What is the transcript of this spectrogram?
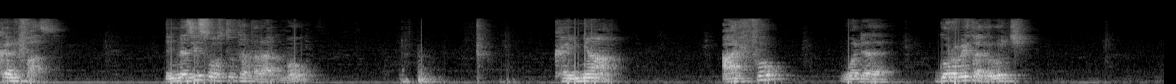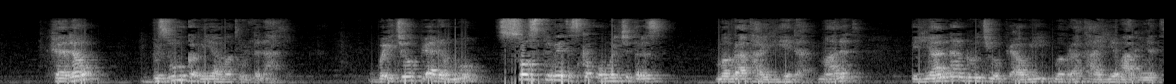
ከንፋስ። እነዚህ ሶስቱ ተጠራቅመው ከኛ አልፈው ወደ ጎረቤት ሀገሮች ሄደው ብዙ ገቢ ያመጡልናል። በኢትዮጵያ ደግሞ ሶስት ቤት እስከ ቆመች ድረስ መብራት ኃይል ይሄዳል ማለት እያንዳንዱ ኢትዮጵያዊ መብራት ኃይል የማግኘት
